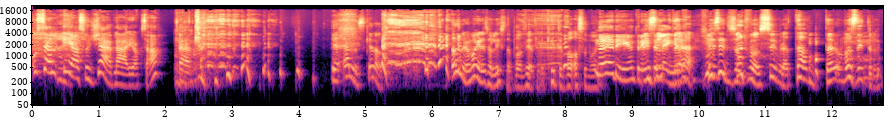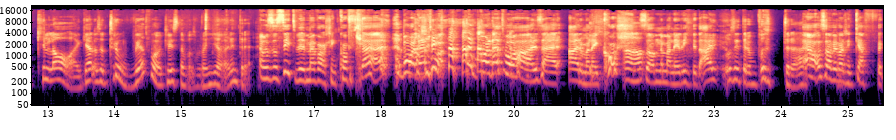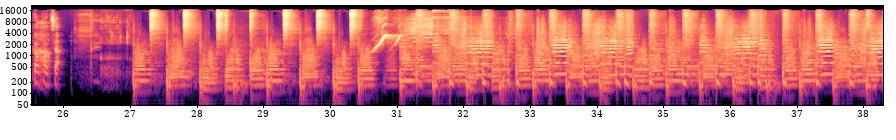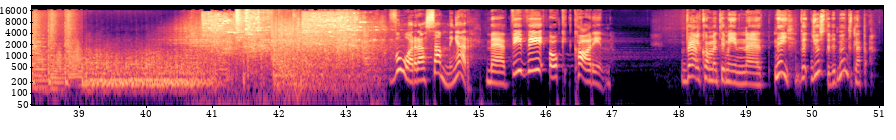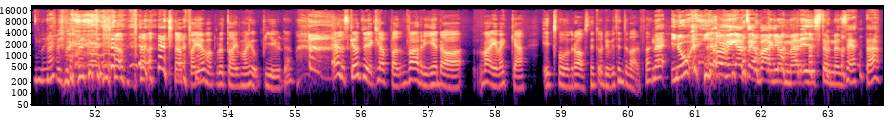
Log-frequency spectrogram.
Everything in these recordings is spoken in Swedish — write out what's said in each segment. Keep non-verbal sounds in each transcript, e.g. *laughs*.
Och sen är jag så jävla arg också. Ehm, Jag älskar oss. Undrar hur många det är som lyssnar på oss egentligen. Det kan inte vara så många. Nej, det är ju inte det. Vi Inte längre. där, vi sitter som två sura tanter och bara sitter och klagar och så tror vi att folk lyssnar på oss men de gör inte det. Och så sitter vi med varsin kofta här. Båda, två, båda två har så här armarna i kors Ja. som när man är riktigt arg. Och sitter och buttrar. Ja, och så har vi varsin kaffekopp också. Några sanningar. Med Vivi och Karin. Välkommen till min... eh, Nej, just det, vi behöver inte klappa. Nej, vi behöver inte klappa. *laughs* klappa gör man för att tajma ihop ljuden. Jag älskar att vi har klappat varje dag, varje vecka i 200 avsnitt och du vet inte varför. Nej, jo, *laughs* jag vet, jag bara glömmer i stundens hetta.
